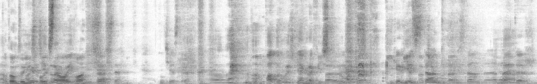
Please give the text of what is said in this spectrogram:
А, Потом ты уехал, стало два. Ничего Да. страшного. Ничего страшного. А. Ну, подумаешь, географически Киргизстан. Туркменистан, да, одна и та же.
